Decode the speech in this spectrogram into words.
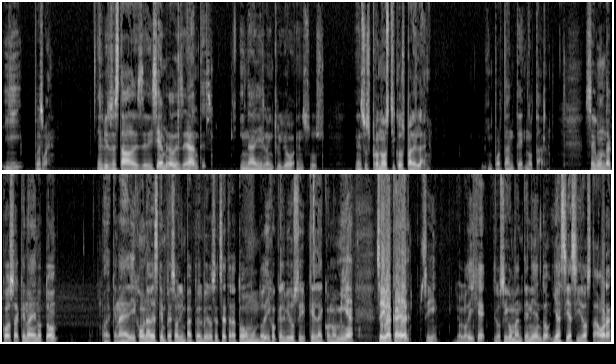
Y pues bueno, el virus estaba desde diciembre o desde antes y nadie lo incluyó en sus, en sus pronósticos para el año. Importante notarlo. Segunda cosa que nadie notó, que nadie dijo una vez que empezó el impacto del virus, etcétera, todo el mundo dijo que el virus, que la economía se iba a caer, sí, yo lo dije, lo sigo manteniendo y así ha sido hasta ahora.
